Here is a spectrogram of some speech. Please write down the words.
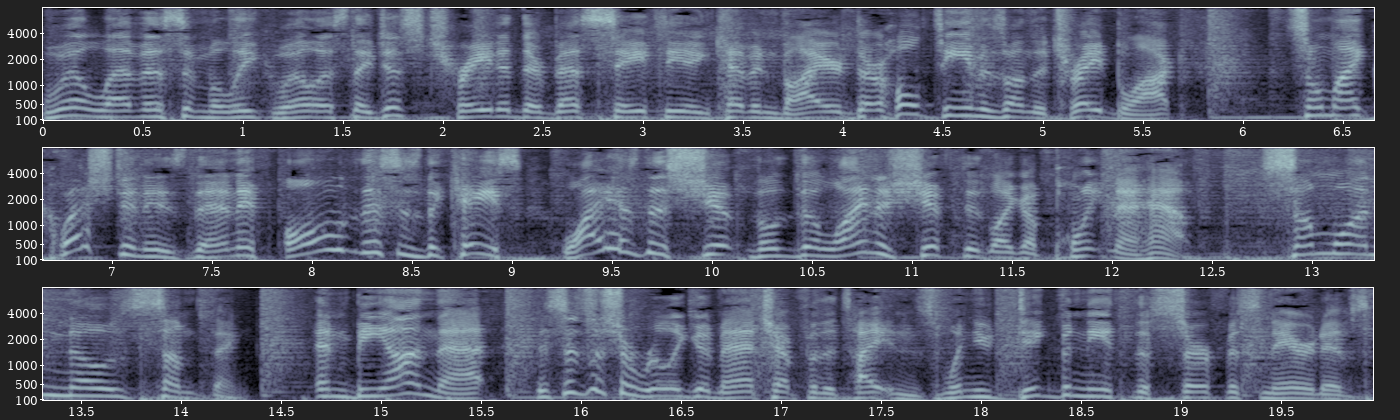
Will Levis and Malik Willis. They just traded their best safety and Kevin Byard. Their whole team is on the trade block. So my question is then, if all of this is the case, why has this shift? The, the line has shifted like a point and a half. Someone knows something. And beyond that, this is just a really good matchup for the Titans. When you dig beneath the surface narratives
